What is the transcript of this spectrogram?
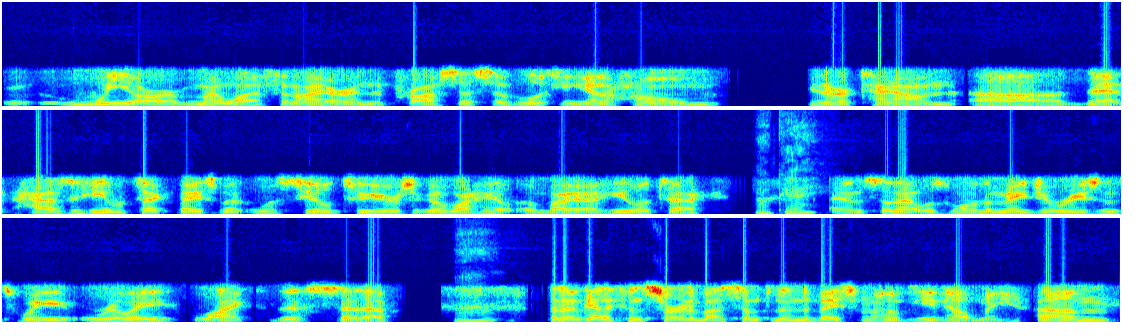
we are, my wife and I are in the process of looking at a home in our town uh, that has a Helitech basement. Was sealed two years ago by Hel- by a Helitech, okay. and so that was one of the major reasons we really liked this setup. Uh-huh. But I've got a concern about something in the basement. I hope you can help me. Um,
